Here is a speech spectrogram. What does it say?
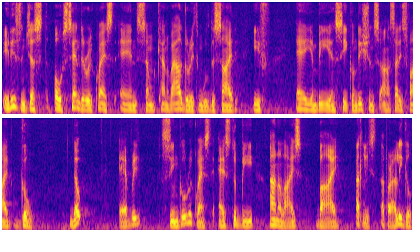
It isn't just, oh, send a request and some kind of algorithm will decide if A and B and C conditions are satisfied, go. Nope. Every single request has to be analyzed by at least a paralegal,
